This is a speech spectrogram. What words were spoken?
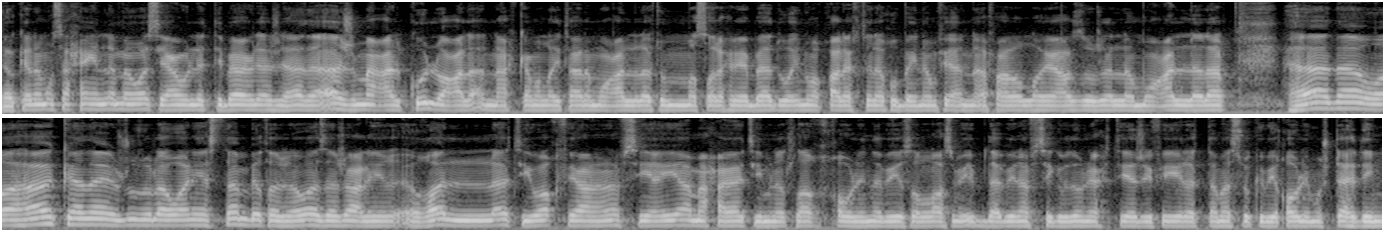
لو كان موسى حيا لما وسعه الاتباع لأجل هذا أجمع الكل على أن أحكام الله تعالى معللة من مصالح العباد وإن وقع الاختلاف بينهم في أن أفعال الله عز وجل معللة. هذا وهكذا يجوز له أن يستنبط جواز جعل غلة وقف على نفسه أيام حياته من إطلاق قول النبي صلى الله عليه وسلم ابدأ بنفسك بدون احتياج فيه إلى التمسك بقول مجتهد.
